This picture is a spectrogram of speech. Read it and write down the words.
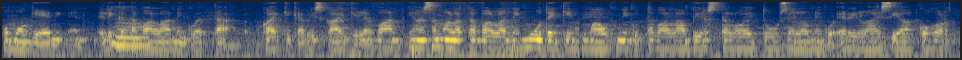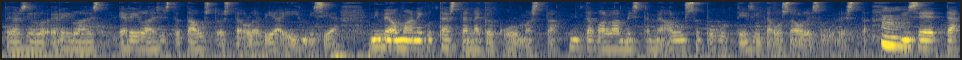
homogeeninen. Eli mm. tavallaan, niin kuin, että kaikki kävisi kaikille, vaan ihan samalla tavalla niin muutenkin maut niin kuin tavallaan pirstaloituu. Siellä on niin kuin erilaisia kohortteja, siellä on erilais, erilaisista taustoista olevia ihmisiä. Nimenomaan niin kuin tästä näkökulmasta, niin tavallaan mistä me alussa puhuttiin siitä osallisuudesta, mm. niin se, että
